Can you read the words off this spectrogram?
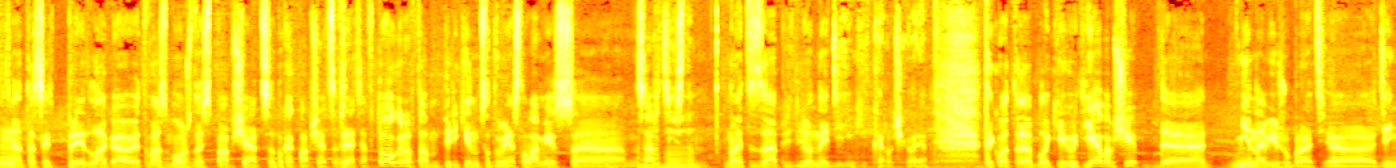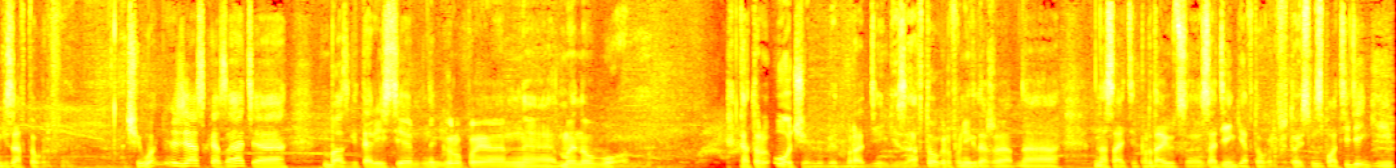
так сказать, предлагают возможность пообщаться, ну, как пообщаться, взять автограф, там, перекинуться двумя словами с, э, с артистом. Но это за определенные деньги, короче говоря. Так вот, э, Блэки говорит, я вообще да, ненавижу брать э, деньги за автографы. Чего нельзя сказать о бас-гитаристе группы э, Man of War, который очень любит брать деньги за автограф. У них даже на, на сайте продаются за деньги автографы. То есть заплати деньги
